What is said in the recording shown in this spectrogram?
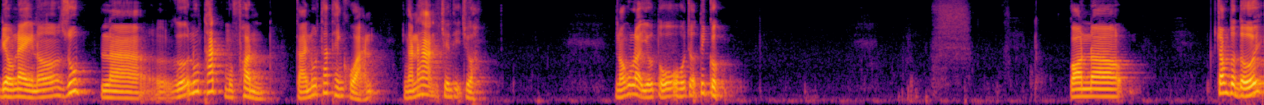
Điều này nó giúp là gỡ nút thắt một phần cái nút thắt thanh khoản ngắn hạn trên thị trường. Nó cũng là yếu tố hỗ trợ tích cực. Còn uh, trong tuần tới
